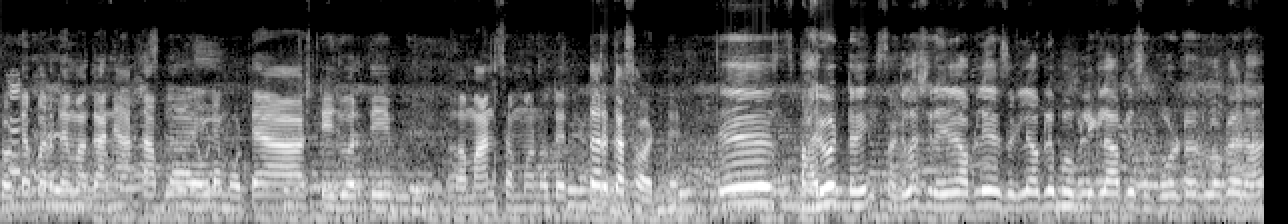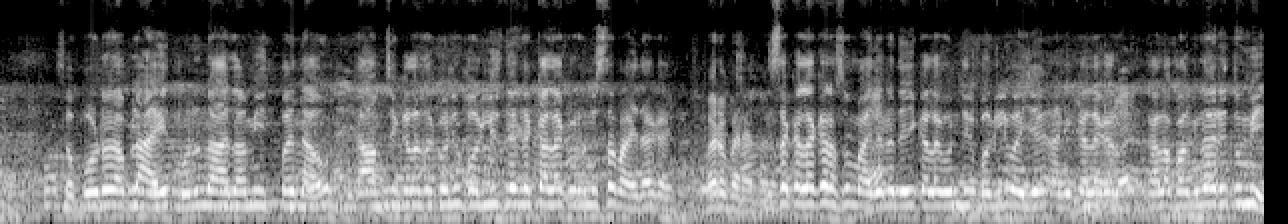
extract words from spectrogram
छोट्या पडद्यामागं आणि आता आपल्या एवढ्या मोठ्या स्टेजवरती अ, मान सन्मान होते तर कसं वाटतंय? ते भारी वाटतंय. सगळं श्रेय आपले सगळे आपले पब्लिकला आपले सपोर्टर लोकांना. सपोर्टर आपले आहेत म्हणून आज आम्ही इथपर्यंत आहोत. तर आमची कला जर कोणी बघलीच नाही तर कला करून नुसतं फायदा काय? बरोबर आहे. नुसतं कलाकार असून फायदा नाही तरी कला कोणतरी बघली पाहिजे आणि कलाकार कला बघणारे तुम्ही.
